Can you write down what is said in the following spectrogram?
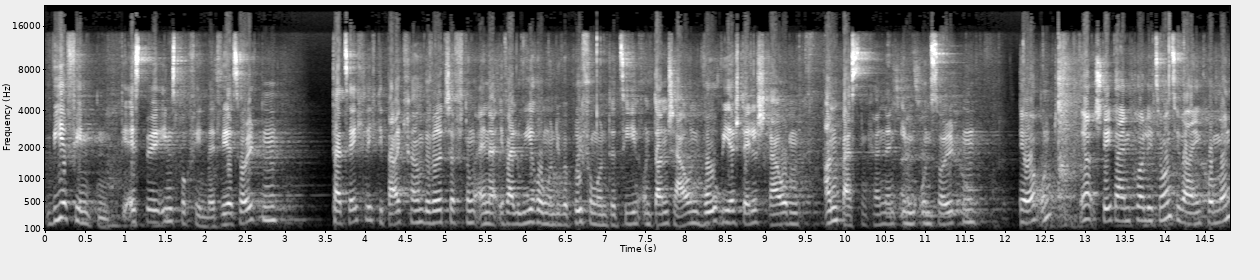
wir finden, die SPÖ Innsbruck findet, wir sollten tatsächlich die Parkraumbewirtschaftung einer Evaluierung und Überprüfung unterziehen und dann schauen, wo wir Stellschrauben anpassen können im, und sollten. Ja, und? Ja, steht da im Koalitionsübereinkommen.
